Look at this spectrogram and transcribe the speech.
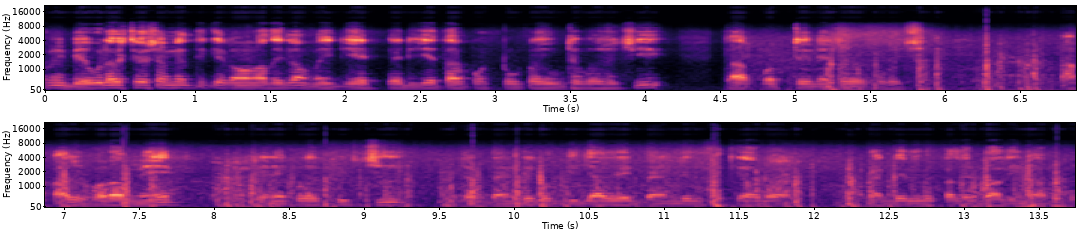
আমি বেউলা স্টেশনের দিকে রওনা দিলাম। ওই গেট পেরিয়ে তারপর টোটোয় উঠে বসেছি। তারপর ট্রেনে চড়ে পড়েছি। আকাশ ভরা মেঘ। ট্রেনে করে ফিরছি। এটা ব্যান্ডেল অব্দি যাবে। ব্যান্ডেল থেকে আবার ব্যান্ডেল লোকালে বালি নামবো।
